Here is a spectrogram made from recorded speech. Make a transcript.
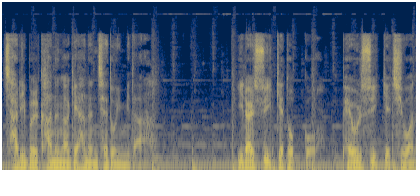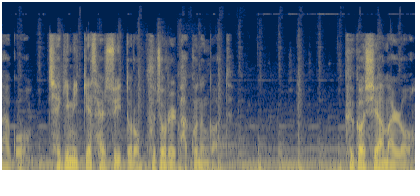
자립을 가능하게 하는 제도입니다. 일할 수 있게 돕고 배울 수 있게 지원하고 책임 있게 살 수 있도록 구조를 바꾸는 것. 그것이야말로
